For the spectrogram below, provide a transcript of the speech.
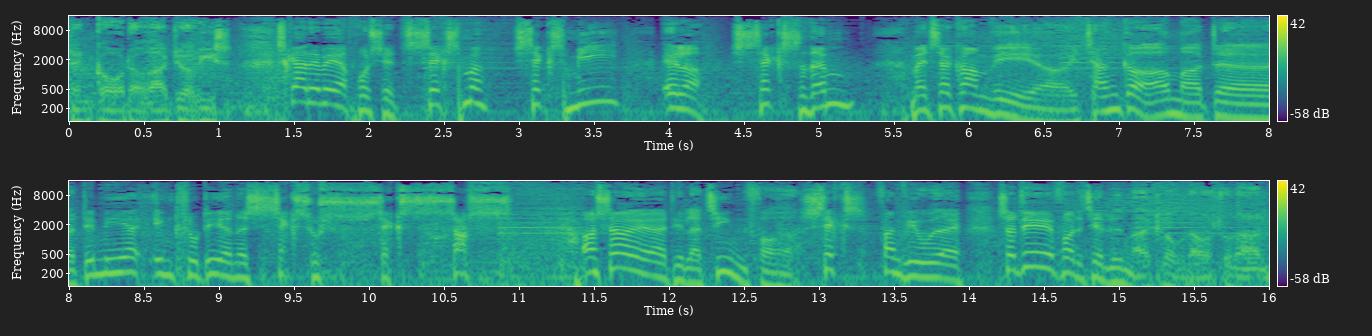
den korte radioavis. Skal det være projekt Sexme, Sexme eller Sex Them? Men så kom vi øh, i tanker om, at øh, det mere inkluderende sexus, sexos. Og så er det latin for sex, fandt vi ud af. Så det får det til at lyde meget klogt, afslutter han.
